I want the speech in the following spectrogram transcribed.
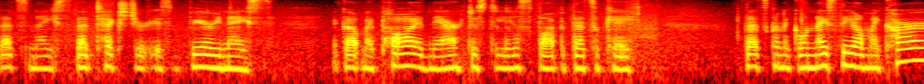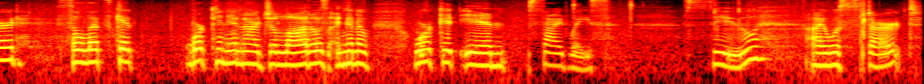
That's nice. That texture is very nice. I got my paw in there, just a little spot, but that's okay. That's to go nicely on my card. So let's get working in our gelatos. I'm to work it in sideways. So I will start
